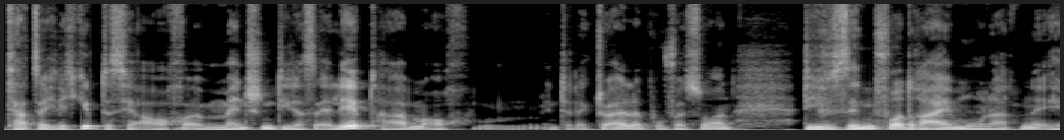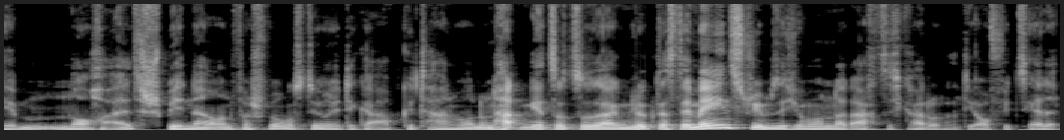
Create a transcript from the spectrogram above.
tatsächlich gibt es ja auch äh, Menschen, die das erlebt haben, auch intellektuelle Professoren, die sind vor drei Monaten eben noch als Spinner und Verschwörungstheoretiker abgetan worden und hatten jetzt sozusagen Glück, dass der Mainstream sich um 180 Grad oder die offizielle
